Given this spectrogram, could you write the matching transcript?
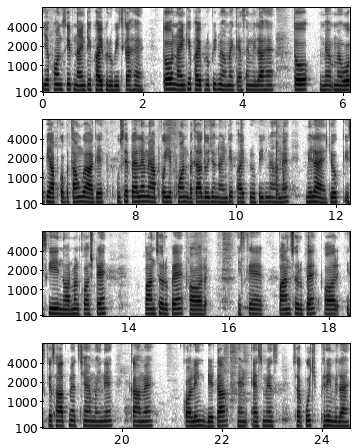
ये फ़ोन सिर्फ़ नाइन्टी फाइव रुपीज़ का है। तो नाइन्टी फाइव रुपीज़ में हमें कैसे मिला है? तो मैं मैं वो भी आपको बताऊँगा आगे। उससे पहले मैं आपको ये फ़ोन बता दूँ जो नाइन्टी फाइव रुपीज़ में हमें मिला है, जो इसकी नॉर्मल कॉस्ट है पाँच सौ रुपये और इसके पाँच सौ रुपये और इसके साथ में छः महीने का हमें कॉलिंग डेटा एंड एसएमएस सब कुछ फ्री मिला है।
